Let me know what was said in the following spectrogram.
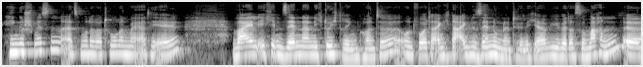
hingeschmissen als Moderatorin bei RTL weil ich im Sender nicht durchdringen konnte und wollte eigentlich eine eigene Sendung natürlich, ja, wie wir das so machen äh,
